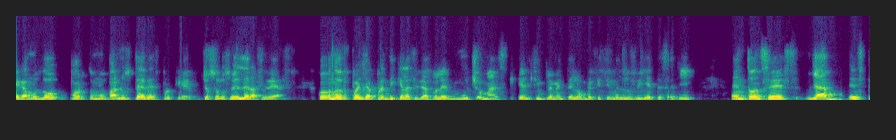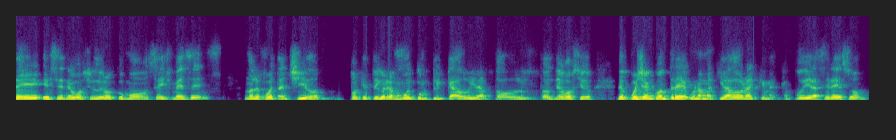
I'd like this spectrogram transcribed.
hagámoslo por como van ustedes, porque yo solo soy el de las ideas cuando después ya aprendí que las ideas valen mucho más que el, simplemente el hombre que tiene los billetes allí. Entonces, ya, este, ese negocio duró como seis meses, no le fue tan chido, porque te digo, era muy complicado ir a todo el, todo el negocio. Después ya encontré una maquiladora que, me, que, pudiera hacer eso,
